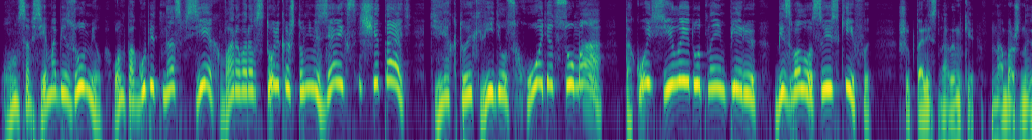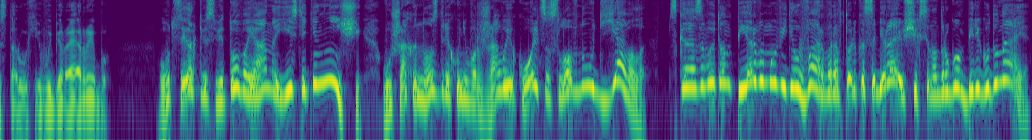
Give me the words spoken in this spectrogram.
«Он совсем обезумел! Он погубит нас всех! Варваров столько, что нельзя их сосчитать! Те, кто их видел, сходят с ума! Такой силой идут на империю безволосые скифы!» Шептались на рынке набожные старухи, выбирая рыбу. «У церкви святого Иоанна есть один нищий. В ушах и ноздрях у него ржавые кольца, словно у дьявола. Сказывают, он первым увидел варваров, только собирающихся на другом берегу Дуная»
